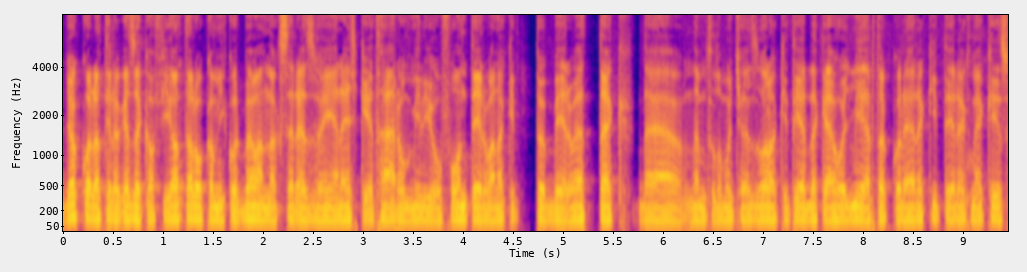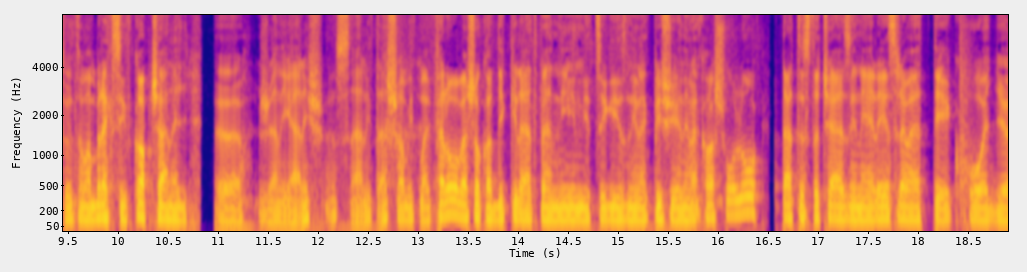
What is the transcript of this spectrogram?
gyakorlatilag ezek a fiatalok, amikor be vannak szerezve ilyen 1-2-3 millió fontért van, akit többért vettek, de nem tudom, hogyha ez valakit érdekel, hogy miért akkor erre kitérek, mert készültem a Brexit kapcsán egy ö, zseniális összeállítása, amit majd felolvasok, addig ki lehet venni, inni, cigizni, meg pisilni, meg hasonlók. Tehát ezt a Chelsea-nél észrevették, hogy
